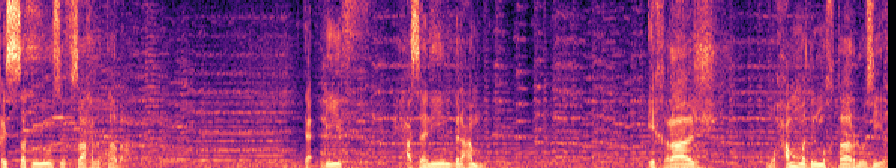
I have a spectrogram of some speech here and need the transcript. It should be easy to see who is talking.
Speaker 1: قصة يوسف صاحب الطابع. تأليف حسنين بن عمو إخراج محمد المختار لوزير.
